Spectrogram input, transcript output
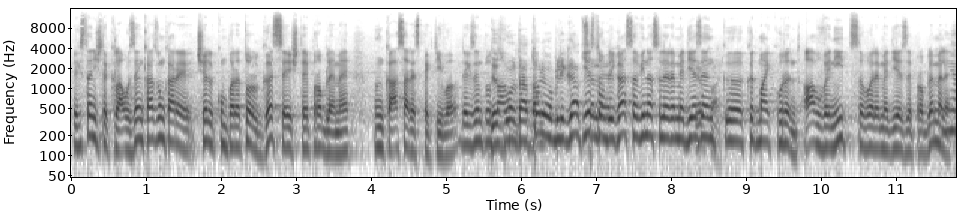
Există niște clauze în cazul în care cel cumpărător găsește probleme în casa respectivă. De exemplu, Dezvoltatorul doam, obligat este să le... obligat să vină să le remedieze în, uh, cât mai curând. Au venit să vă remedieze problemele? Nu.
